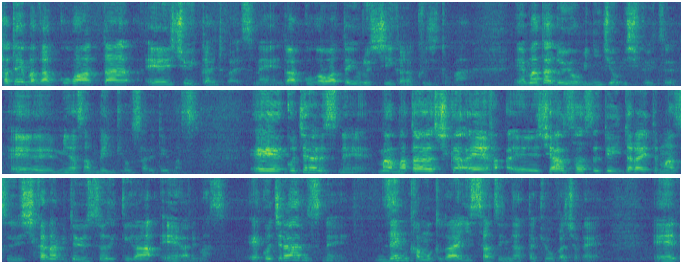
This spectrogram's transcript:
例えば学校が終わった、えー、週1回とかですね。学校が終わった夜7時から9時とか、えー、また土曜日日曜日祝日、えー、皆さん勉強されています、え、こちらですね、まあ、またしか、ええ、市販させていただいてますしかなびという書籍が、え、あります、え、こちらはですね全科目が1冊になった教科書でえ、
